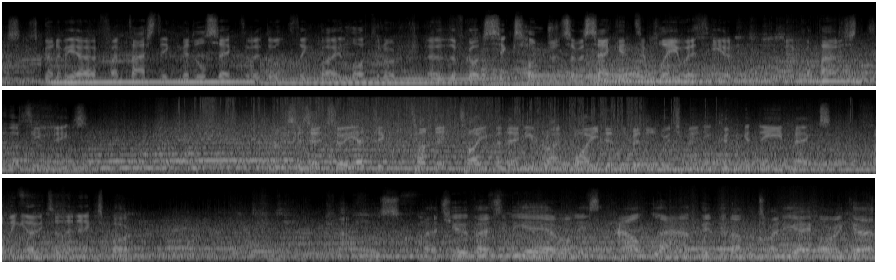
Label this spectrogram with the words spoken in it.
This is going to be a fantastic middle sector, I don't think, by Lotterer. Uh, they've got six hundredths of a second to play with here in comparison to their teammates. It, so he had to turn it tight, but then he ran wide in the middle, which meant he couldn't get the apex coming out of the next part. That was Mathieu Vaxivière on his out lap in the number 28 Oreca.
